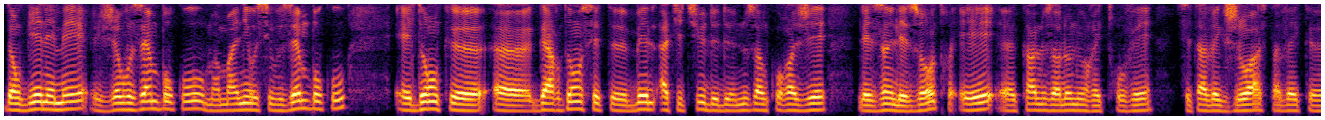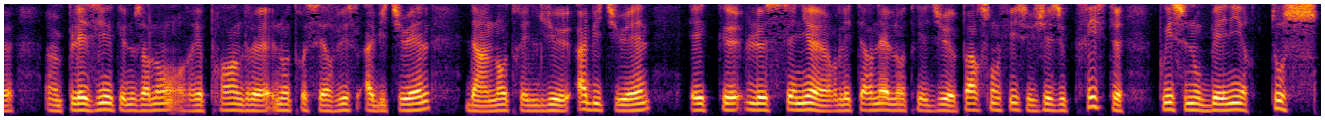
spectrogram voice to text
Donc, bien aimé, je vous aime beaucoup. Ma manie aussi vous aime beaucoup. Et donc, euh, euh, gardons cette belle attitude de nous encourager les uns les autres. Et quand nous allons nous retrouver, c'est avec joie, c'est avec un plaisir que nous allons reprendre notre service habituel dans notre lieu habituel et que le Seigneur, l'Éternel, notre Dieu, par son Fils Jésus-Christ, puisse nous bénir tous.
